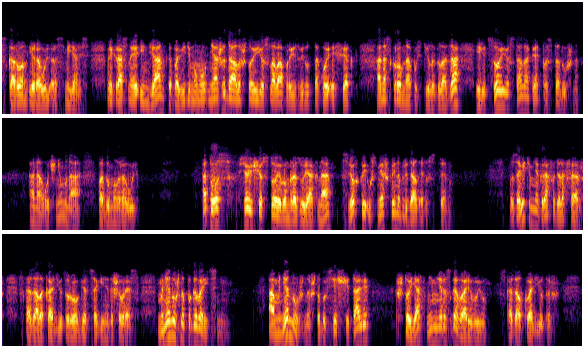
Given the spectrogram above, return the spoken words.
Скорон и Рауль рассмеялись. Прекрасная индианка, по-видимому, не ожидала, что ее слова произведут такой эффект. Она скромно опустила глаза, и лицо ее стало опять простодушно. «Она очень умна», — подумал Рауль. Атос, все еще стоя в амбразуре окна, с легкой усмешкой наблюдал эту сцену. «Позовите мне графа де Лафер», — сказала коадьютору герцогиня де Шеврес. «Мне нужно поговорить с ним. А мне нужно, чтобы все считали, что я с ним не разговариваю», — сказал коадьютор.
